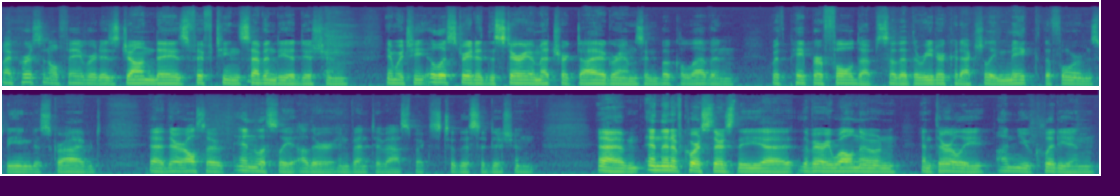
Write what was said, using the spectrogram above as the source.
My personal favorite is John Day's 1570 edition, in which he illustrated the stereometric diagrams in Book 11 with paper fold ups so that the reader could actually make the forms being described. Uh, there are also endlessly other inventive aspects to this edition. Um, and then, of course, there's the, uh, the very well known and thoroughly un Euclidean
